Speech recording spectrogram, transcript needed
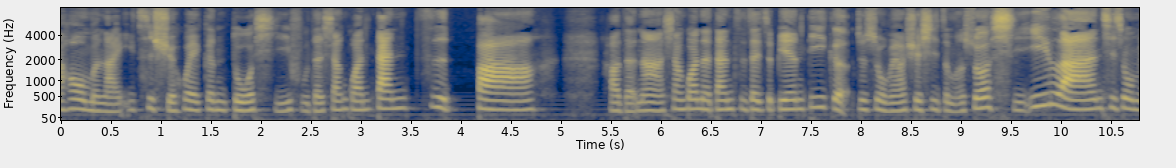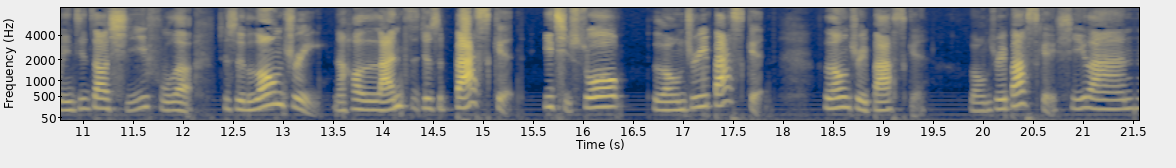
然后我们来一次学会更多洗衣服的相关单字吧。好的，那相关的单字在这边。第一个就是我们要学习怎么说洗衣篮。其实我们已经知道洗衣服了，就是 laundry，然后篮子就是 basket，一起说 laundry basket，laundry basket，laundry basket，洗衣篮。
